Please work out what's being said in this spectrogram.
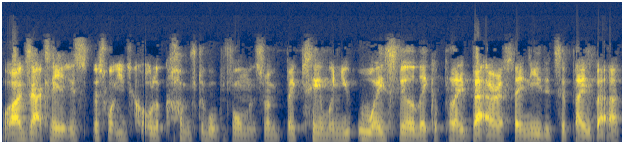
Well, exactly. It's, it's what you'd call a comfortable performance from a big team when you always feel they could play better if they needed to play better.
